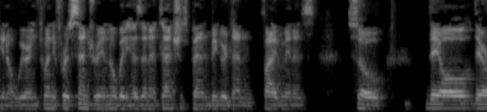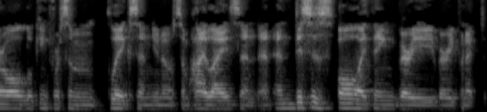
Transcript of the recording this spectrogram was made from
you know we're in 21st century and nobody has an attention span bigger than five minutes so they all they're all looking for some clicks and you know some highlights and and and this is all i think very very connected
